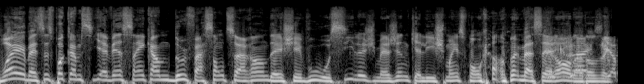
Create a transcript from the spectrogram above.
Ouais, ben c'est pas comme s'il y avait 52 façons de se rendre chez vous aussi. Là, j'imagine que les chemins se font quand même assez rares dans ton secteur.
